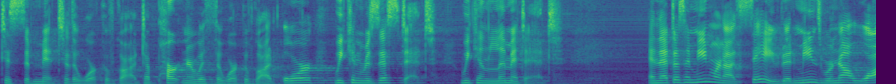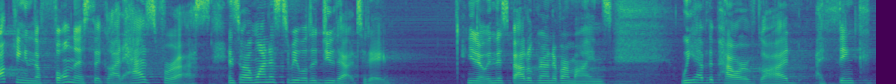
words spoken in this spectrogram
to submit to the work of God, to partner with the work of God, or we can resist it. We can limit it. And that doesn't mean we're not saved, it means we're not walking in the fullness that God has for us. And so I want us to be able to do that today. You know, in this battleground of our minds, we have the power of God. I think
